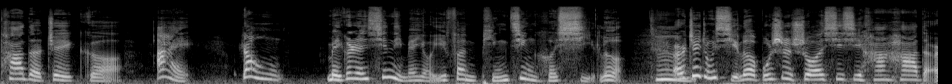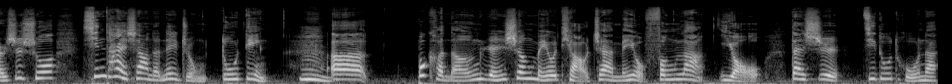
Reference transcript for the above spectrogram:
他的这个爱，让每个人心里面有一份平静和喜乐。嗯。而这种喜乐不是说嘻嘻哈哈的，而是说心态上的那种笃定。嗯。呃，不可能人生没有挑战，没有风浪，有，但是基督徒呢，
